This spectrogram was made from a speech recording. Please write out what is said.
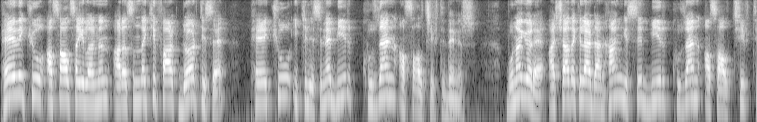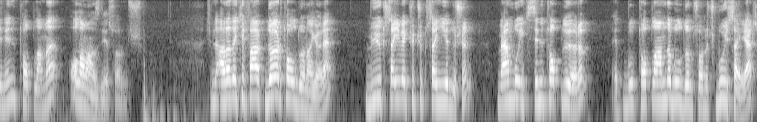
P ve Q asal sayılarının arasındaki fark 4 ise PQ ikilisine bir kuzen asal çifti denir. Buna göre aşağıdakilerden hangisi bir kuzen asal çiftinin toplamı olamaz diye sormuş. Şimdi aradaki fark 4 olduğuna göre büyük sayı ve küçük sayıyı düşün. Ben bu ikisini topluyorum. Evet, bu toplamda bulduğum sonuç buysa eğer.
